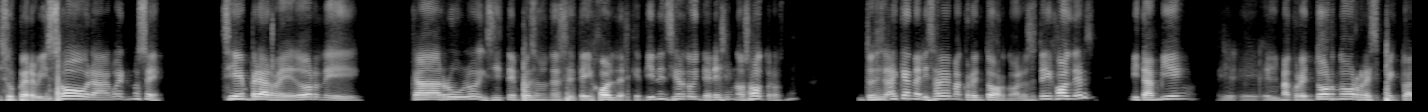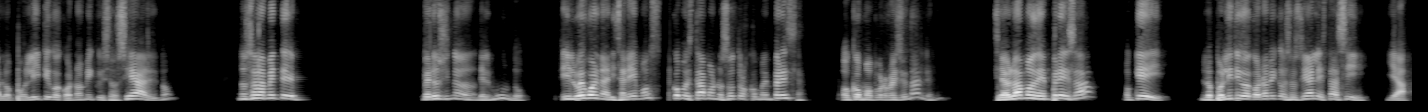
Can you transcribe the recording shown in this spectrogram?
supervisora, bueno, no sé. Siempre alrededor de cada rublo existen pues unos stakeholders que tienen cierto interés en nosotros. Entonces hay que analizar el macroentorno, a los stakeholders y también eh, el macroentorno respecto a lo político, económico y social, ¿no? No solamente del Perú, sino del mundo. Y luego analizaremos cómo estamos nosotros como empresa o como profesionales. Si hablamos de empresa, ok, lo político, económico y social está así, ya.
